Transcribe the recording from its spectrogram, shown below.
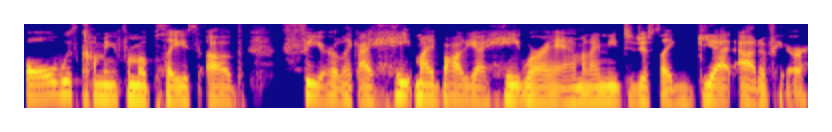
always coming from a place of fear. Like, I hate my body, I hate where I am, and I need to just like get out of here.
